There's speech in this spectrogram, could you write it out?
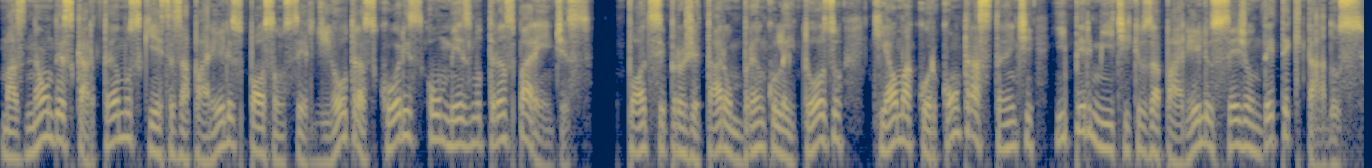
Mas não descartamos que esses aparelhos possam ser de outras cores ou mesmo transparentes. Pode-se projetar um branco leitoso, que é uma cor contrastante e permite que os aparelhos sejam detectados.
